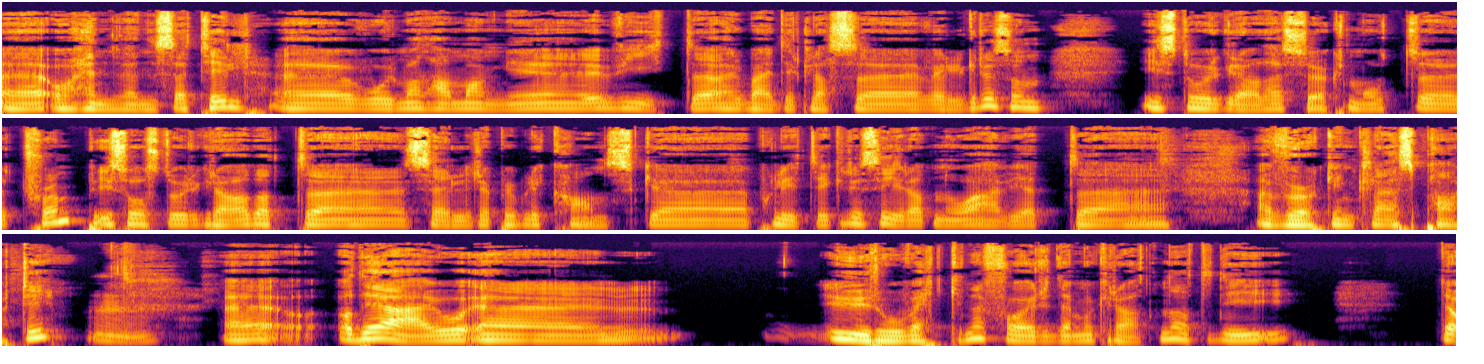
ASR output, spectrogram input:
eh, å henvende seg til, hvor man har mange hvite arbeiderklassevelgere som i stor grad har søkt mot eh, Trump, i så stor grad at eh, selv republikanske politikere sier at nå er vi et eh, a working class party. Eh, og det er jo urovekkende for demokratene at de det,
